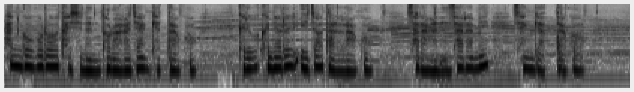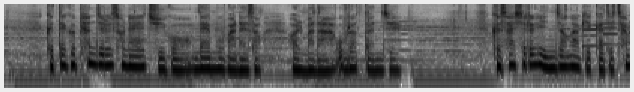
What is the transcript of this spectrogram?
한국으로 다시는 돌아가지 않겠다고 그리고 그녀를 잊어달라고 사랑하는 사람이 생겼다고 그때 그 편지를 손에 쥐고 내 무반에서 얼마나 울었던지 그 사실을 인정하기까지 참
